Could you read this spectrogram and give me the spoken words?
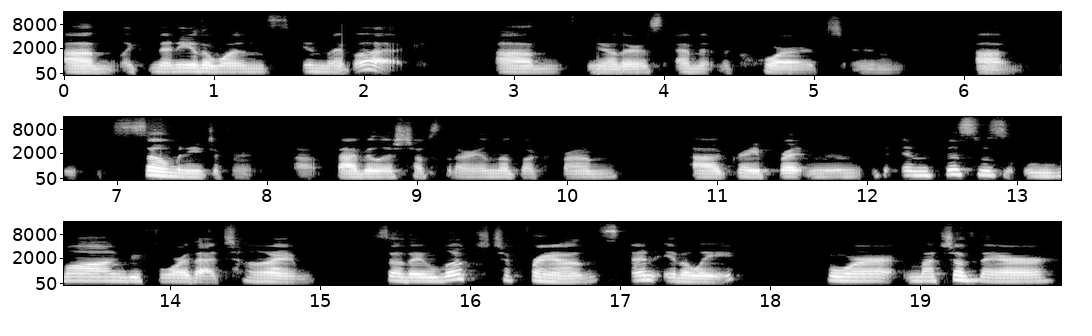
Um, like many of the ones in my book. Um, you know, there's Emmett McCourt and, um, so many different, uh, fabulous chefs that are in the book from, uh, Great Britain. And, and this was long before that time. So they looked to France and Italy for much of their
